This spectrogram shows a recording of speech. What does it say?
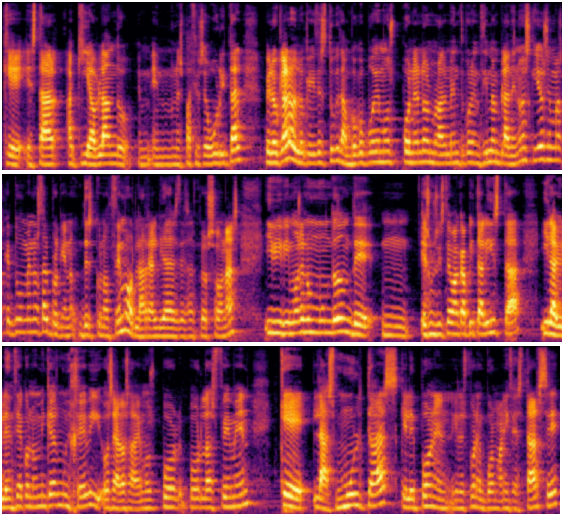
que estar aquí hablando en, un espacio seguro y tal. Pero claro, lo que dices tú, que tampoco podemos ponernos moralmente por encima en plan de no, es que yo soy más que tú, menos tal, porque no, desconocemos las realidades de esas personas y vivimos en un mundo donde mm, es un sistema capitalista y la violencia económica es muy heavy. O sea, lo sabemos por, por las Femen que las multas que, le ponen, que les ponen por manifestarse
